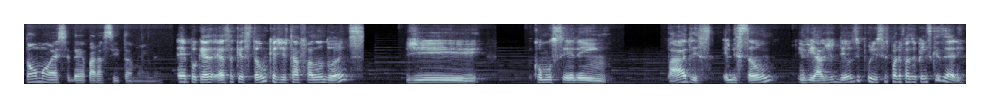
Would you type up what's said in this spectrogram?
tomam essa ideia para si também, né? É, porque essa questão que a gente estava falando antes, de como serem padres, eles são enviados de Deus e por isso eles podem fazer o que eles quiserem,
